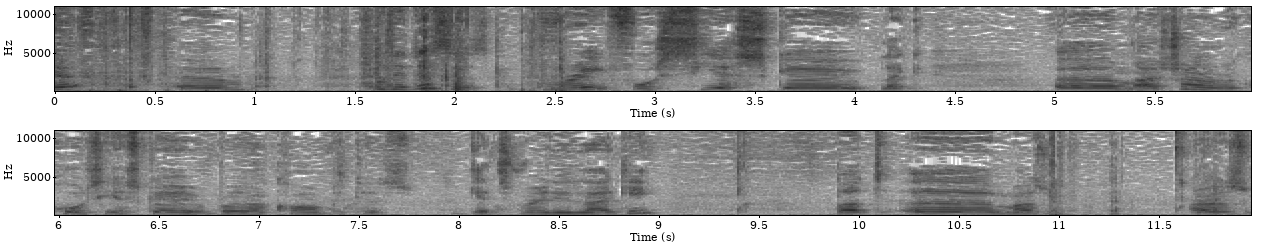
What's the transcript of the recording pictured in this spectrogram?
Yeah. Um. This is great for CS:GO. Like, um, I was trying to record CS:GO, but I can't because it gets really laggy. But um, I was, I was,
